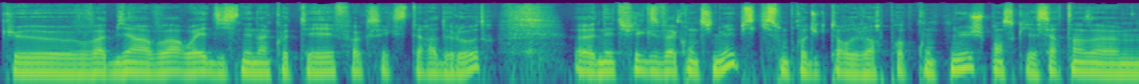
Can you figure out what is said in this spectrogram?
que va bien avoir ouais Disney d'un côté, Fox etc de l'autre. Euh, Netflix va continuer puisqu'ils sont producteurs de leur propre contenu. Je pense qu'il y a certains euh,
